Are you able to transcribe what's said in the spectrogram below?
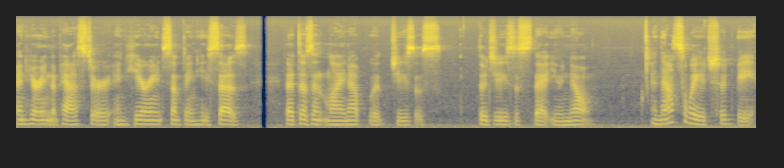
and hearing the pastor and hearing something he says that doesn't line up with Jesus, the Jesus that you know. And that's the way it should be.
